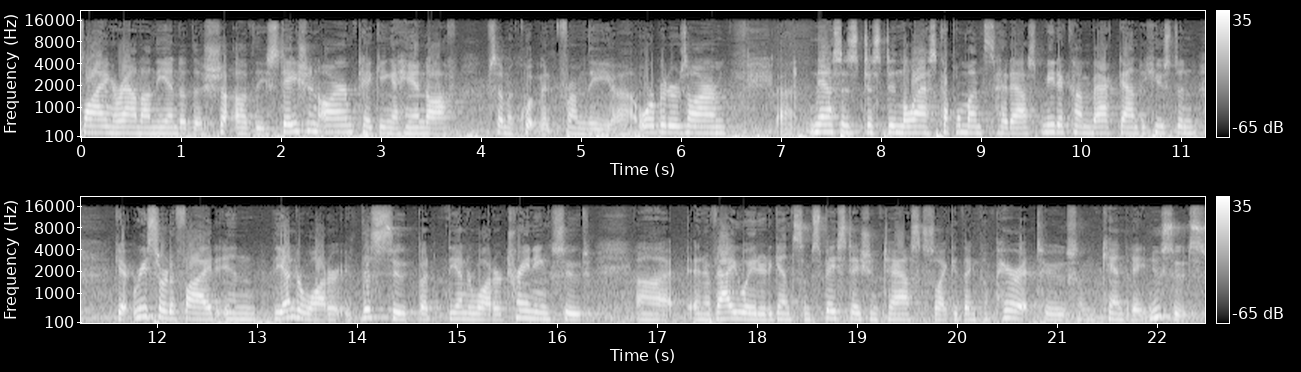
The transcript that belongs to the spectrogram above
flying around on the end of the, of the station arm, taking a handoff some equipment from the uh, orbiter's arm. Uh, NASA's just in the last couple months had asked me to come back down to Houston, get recertified in the underwater, this suit, but the underwater training suit, uh, and evaluate it against some space station tasks so I could then compare it to some candidate new suits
